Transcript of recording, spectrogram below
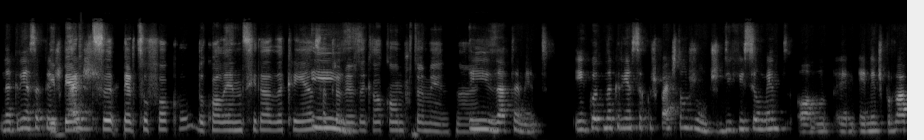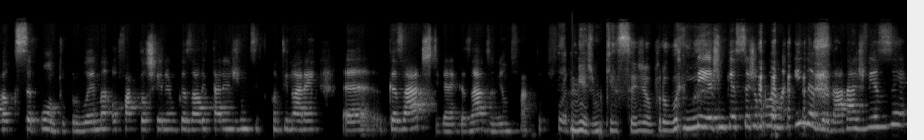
Na criança que tem e os perde-se, pais... perde-se o foco do qual é a necessidade da criança através daquele comportamento, não é? Exatamente. Enquanto na criança que os pais estão juntos, dificilmente, ou é, é, menos provável que se aponte o problema ao facto de eles serem um casal e estarem juntos e continuarem uh, casados, se estiverem casados, união de facto, o que for. Mesmo que esse seja o problema. Mesmo que esse seja o problema. E na verdade, às vezes é.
